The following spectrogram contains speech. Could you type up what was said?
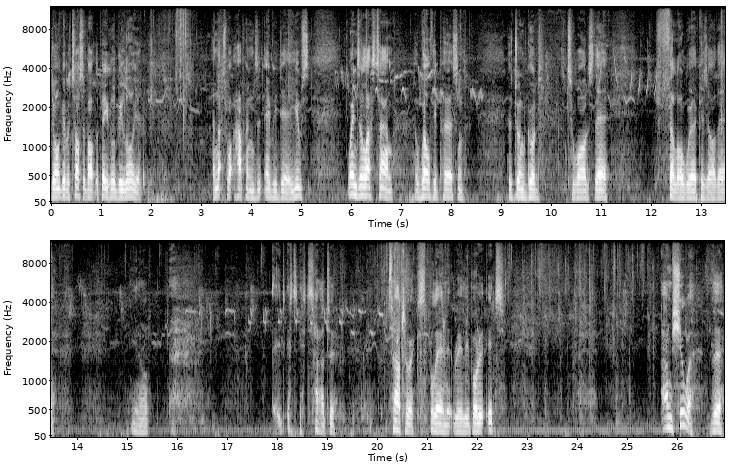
don't give a toss about the people below you and that's what happens every day. You, when's the last time a wealthy person has done good towards their fellow workers or their, you know, it, it, it's hard to it's hard to explain it really, but it, it's I'm sure the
